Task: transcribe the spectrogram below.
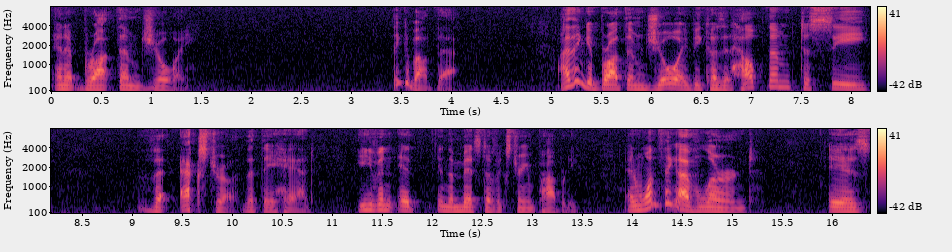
And it brought them joy. Think about that. I think it brought them joy because it helped them to see the extra that they had, even in the midst of extreme poverty. And one thing I've learned is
